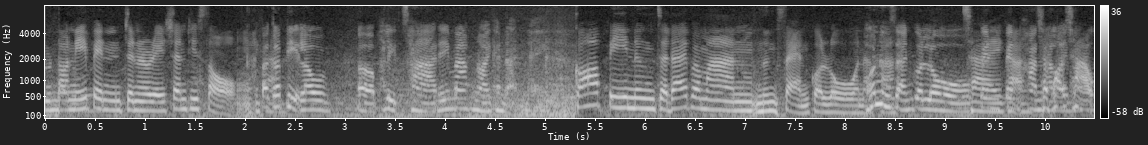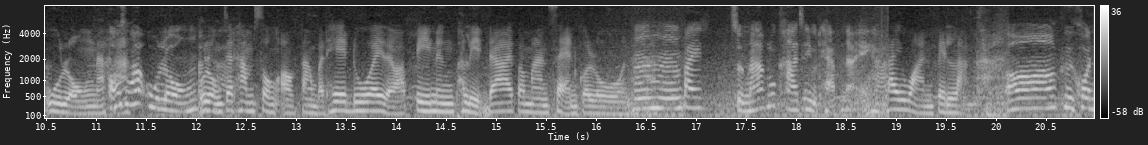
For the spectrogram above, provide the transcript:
รุ่นต่อตอนนี้เป็นเจเนอเรชันที่2ปกติเราเอ่อ ผลิตชาได้มากน้อยขนาดไหนก็ปีหนึ่งจะได้ประมาณ 1 0 0 0 0แสนกว่าโลนะคะอ๋อหนึ่งแสนกว่าโลใช่เป็นเป็นค่ะพันธุ์เฉพาะอะไรบ้งชาอูหลงนะคะอ๋อเฉพาะอูหลงอูหลงจะทำส่งออกต่างประเทศด้วยแต่ว่าปีหนึ่งผลิตได้ประมาณแสนกว่าโลนะอืคะอฮึไปส่วนมากลูกค้าจะอยู่แถบไหนคะไต้หวันเป็นหลักค่ะอ๋อคือคน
